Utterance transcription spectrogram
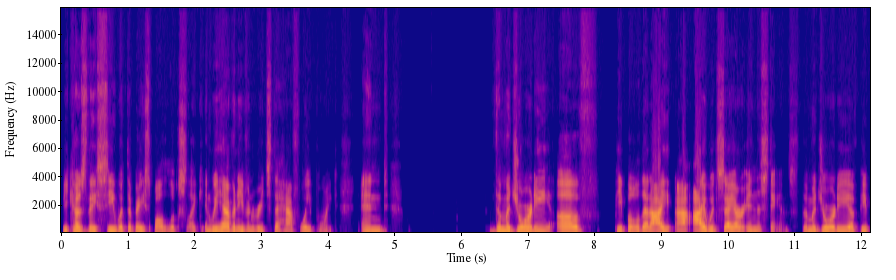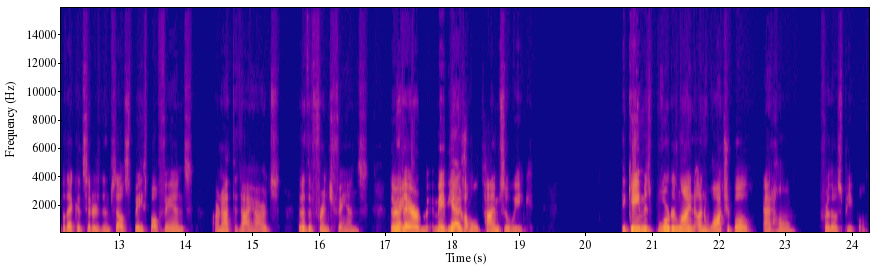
Because they see what the baseball looks like. And we haven't even reached the halfway point. And the majority of people that I I would say are in the stands, the majority of people that consider themselves baseball fans are not the diehards. They're the fringe fans. They're right. there maybe Casual. a couple times a week. The game is borderline unwatchable at home for those people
